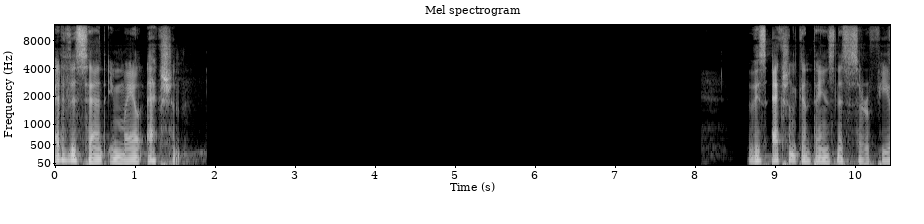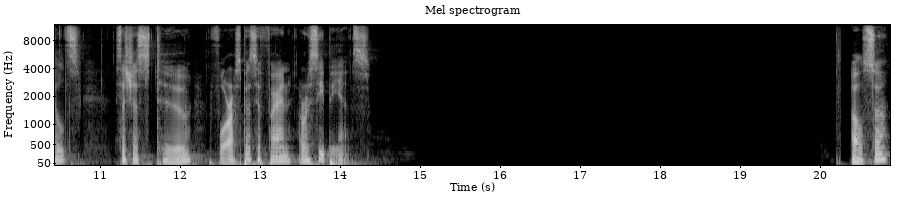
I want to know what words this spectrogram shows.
Add the send email action. This action contains necessary fields, such as to for specifying recipients. Also,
